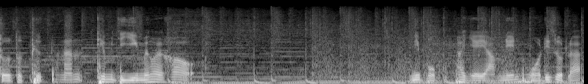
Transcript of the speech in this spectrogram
ตัวถึกๆเท่านั้นที่มันจะยิงไม่ค่อยเข้า นี่ผมพยายามเน้นหัวที่สุดแล้ว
